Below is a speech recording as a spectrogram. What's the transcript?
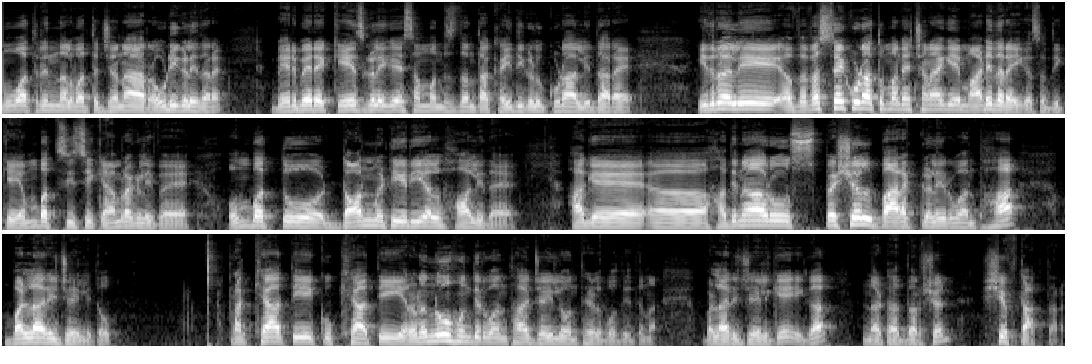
ಮೂವತ್ತರಿಂದ ನಲವತ್ತು ಜನ ರೌಡಿಗಳಿದ್ದಾರೆ. ಬೇರೆ ಬೇರೆ ಕೇಸ್ಗಳಿಗೆ ಸಂಬಂಧಿಸಿದಂಥ ಖೈದಿಗಳು ಕೂಡ ಅಲ್ಲಿದ್ದಾರೆ. ಇದರಲ್ಲಿ ವ್ಯವಸ್ಥೆ ಕೂಡ ತುಂಬಾ ಚೆನ್ನಾಗಿ ಮಾಡಿದ್ದಾರೆ. ಈಗ ಸದ್ಯಕ್ಕೆ ಎಂಬತ್ತು ಸಿ ಸಿ ಕ್ಯಾಮ್ರಾಗಳಿವೆ, ಒಂಬತ್ತು ಡಾನ್ ಮೆಟೀರಿಯಲ್ ಹಾಲ್ ಇದೆ. ಹಾಗೆ ಹದಿನಾರು ಸ್ಪೆಷಲ್ ಬ್ಯಾರಕ್ಗಳಿರುವಂತಹ ಬಳ್ಳಾರಿ ಜೈಲಿದು. ಪ್ರಖ್ಯಾತಿ, ಕುಖ್ಯಾತಿ ಎರಡನ್ನೂ ಹೊಂದಿರುವಂತಹ ಜೈಲು ಅಂತ ಹೇಳ್ಬೋದು ಇದನ್ನ. ಬಳ್ಳಾರಿ ಜೈಲಿಗೆ ಈಗ ನಟ ದರ್ಶನ್ ಶಿಫ್ಟ್ ಆಗ್ತಾರೆ.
